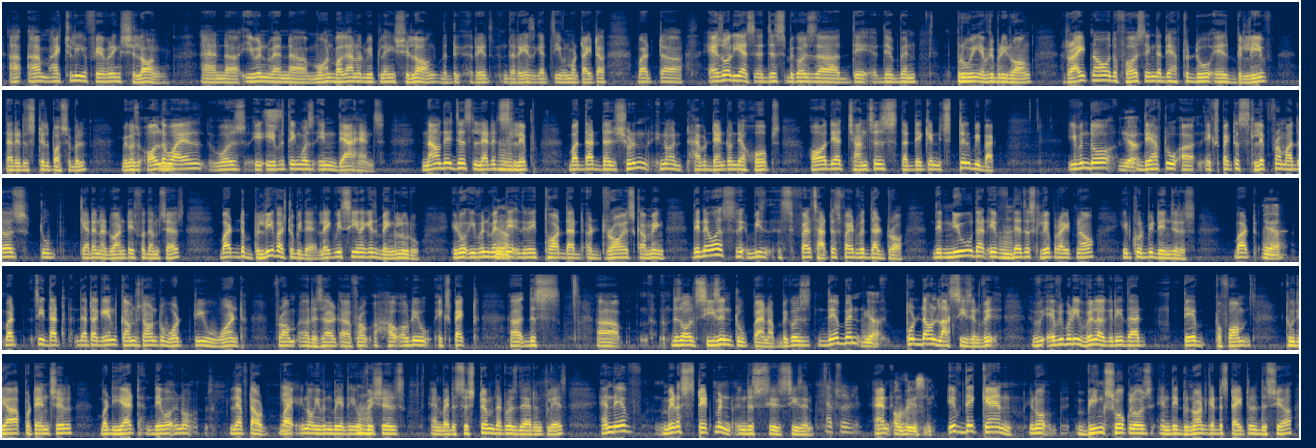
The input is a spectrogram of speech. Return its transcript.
I, I'm actually favoring Shillong. And uh, even when uh, Mohun Bagan will be playing Shillong, the race, the race gets even more tighter. But uh, as well, yes, uh, just because uh, they they've been proving everybody wrong. Right now, the first thing that they have to do is believe that it is still possible, because all the while was everything was in their hands. Now they just let it slip, but that shouldn't you know have a dent on their hopes or their chances that they can still be back even though Yeah. they have to uh, expect a slip from others to get an advantage for themselves but the belief has to be there like we've seen against bengaluru you know even when Yeah. they, they thought that a draw is coming they never be, felt satisfied with that draw they knew that if Hmm. there's a slip right now it could be dangerous but yeah. but see that that again comes down to what do you want from a result uh, from how, how do you expect uh, this uh, this all season to pan up because they've been Yeah. put down last season we, we, everybody will agree that they performed to their potential but yet they were you know left out by you know even by the officials and by the system that was there in place and they've made a statement in this season Absolutely. and Obviously. if they can, you know, being so close and they do not get this title this year,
